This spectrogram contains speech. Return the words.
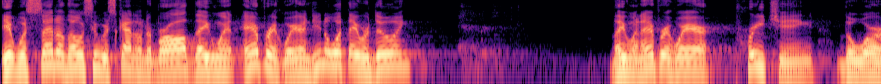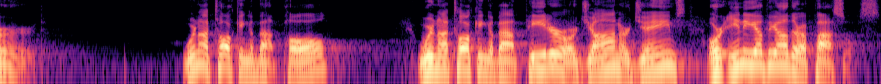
It was said of those who were scattered abroad, they went everywhere. And do you know what they were doing? They went everywhere preaching the word. We're not talking about Paul. We're not talking about Peter or John or James or any of the other apostles.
